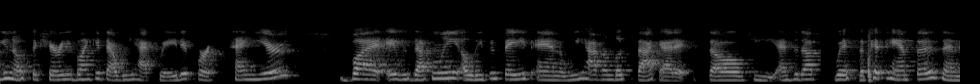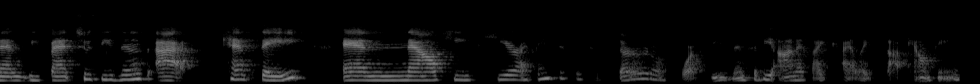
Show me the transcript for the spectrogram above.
you know security blanket that we had created for 10 years but it was definitely a leap of faith and we haven't looked back at it so he ended up with the pitt panthers and then we spent two seasons at Kent State. And now he's here. I think this is his third or fourth season. To be honest, I, I like stop counting.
